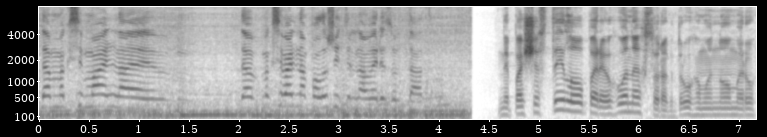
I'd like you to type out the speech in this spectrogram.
до максимально, до максимально положительного результата. Не пощастило у перегонах 42-му номеру.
